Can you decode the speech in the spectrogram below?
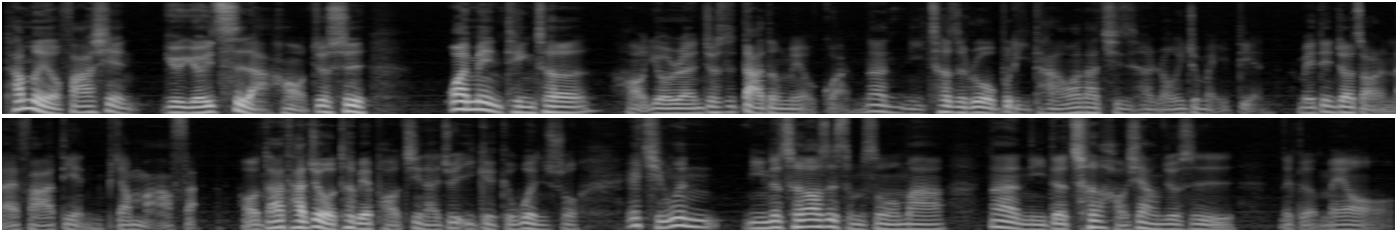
他们有发现有有一次啦，哈，就是外面停车，好，有人就是大灯没有关，那你车子如果不理他的话，那其实很容易就没电，没电就要找人来发电，比较麻烦。哦，他他就有特别跑进来，就一个个问说：“诶，请问您的车号是什么什么吗？那你的车好像就是那个没有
